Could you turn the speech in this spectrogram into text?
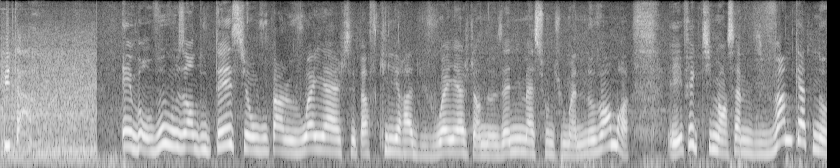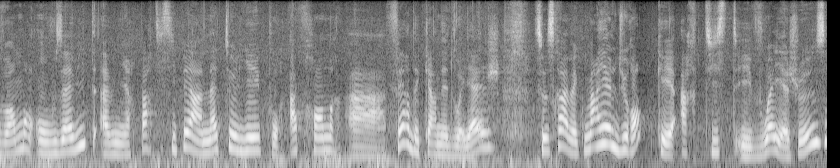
plus tard Et bon, vous vous en doutez, si on vous parle voyage, c'est parce qu'il y aura du voyage dans nos animations du mois de novembre. Et effectivement, samedi 24 novembre, on vous invite à venir participer à un atelier pour apprendre à faire des carnets de voyage. Ce sera avec Marielle Durand, qui est artiste et voyageuse.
